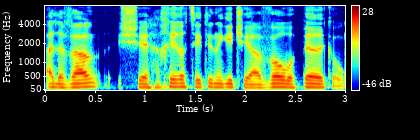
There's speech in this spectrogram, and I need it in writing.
הדבר שהכי רציתי, נגיד, שיעבור בפרק ההוא.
